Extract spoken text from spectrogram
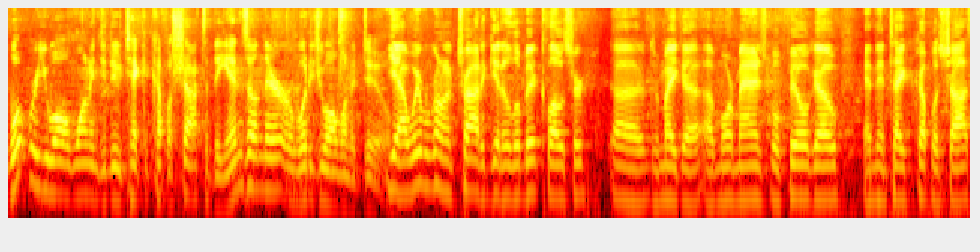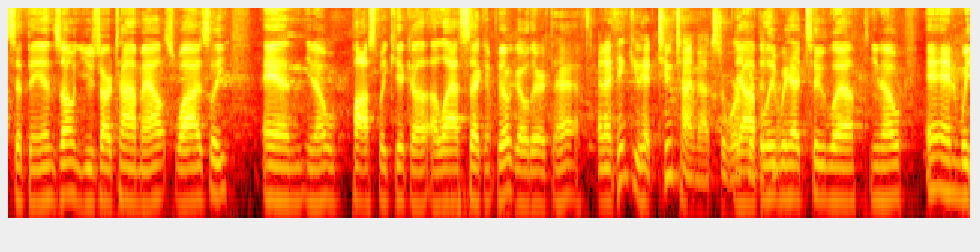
what were you all wanting to do? Take a couple shots at the end zone there, or what did you all want to do? Yeah, we were going to try to get a little bit closer uh, to make a, a, more manageable field goal, and then take a couple of shots at the end zone. Use our timeouts wisely, and you know possibly kick a, a last second field goal there at the half. And I think you had two timeouts to work. Yeah, with, I believe we had two left. You know, and we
